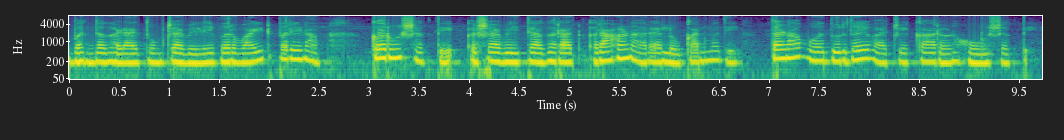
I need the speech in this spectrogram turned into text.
बंद घड्याळ तुमच्या वेळेवर वाईट परिणाम करू शकते. अशा वेळी त्या घरात राहणाऱ्या लोकांमध्ये तणाव व दुर्दैवाचे कारण होऊ शकते.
